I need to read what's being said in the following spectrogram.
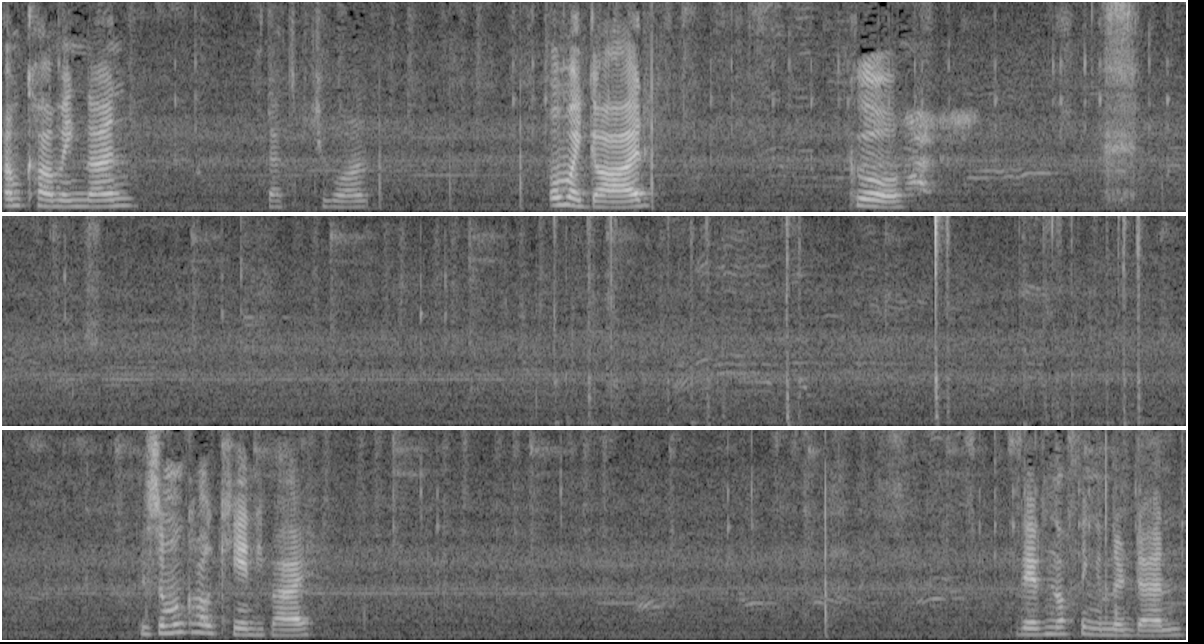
I'm coming then. If that's what you want. Oh my god. Cool. There's someone called Candy Pie. They have nothing in their den.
